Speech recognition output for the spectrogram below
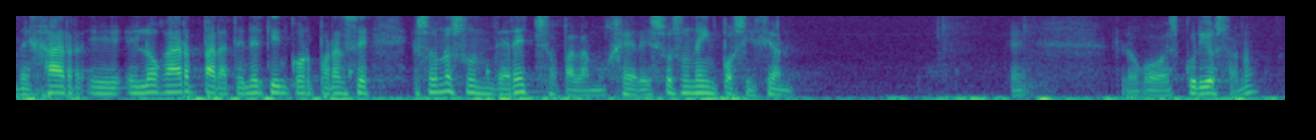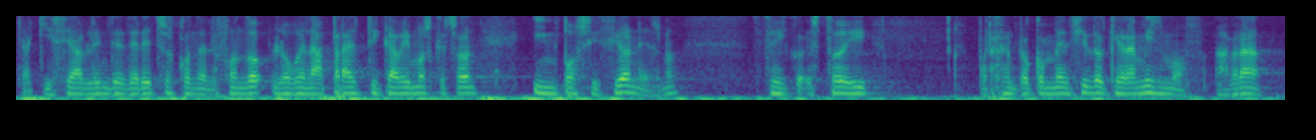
dejar eh, el hogar para tener que incorporarse. Eso no es un derecho para la mujer, eso es una imposición. Luego es curioso, ¿no? Que aquí se hablen de derechos cuando en el fondo luego en la práctica vemos que son imposiciones, ¿no? Estoy, por ejemplo, convencido que ahora mismo habrá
